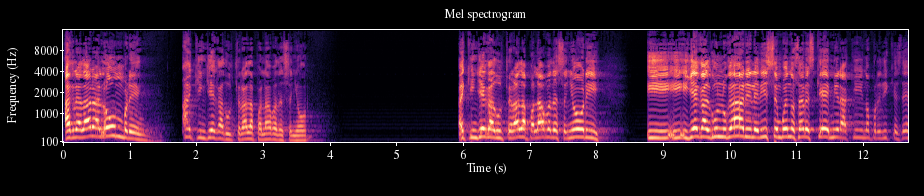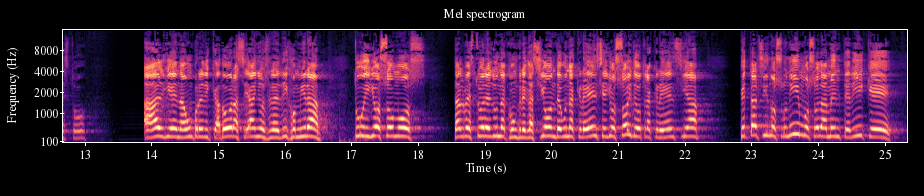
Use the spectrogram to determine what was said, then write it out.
agradar al hombre, hay quien llega a adulterar la palabra del Señor. Hay quien llega a adulterar la palabra del Señor y, y, y llega a algún lugar y le dicen, bueno, ¿sabes qué? Mira aquí, no prediques de esto. A alguien, a un predicador hace años le dijo, mira, tú y yo somos, tal vez tú eres de una congregación, de una creencia, yo soy de otra creencia. ¿Qué tal si nos unimos? Solamente di que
